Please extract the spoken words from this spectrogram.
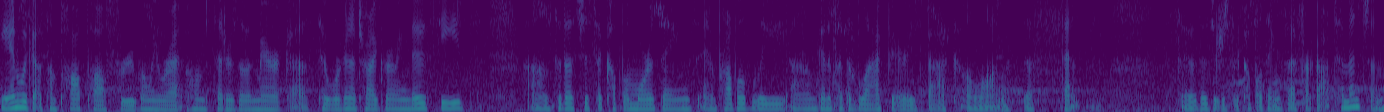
And we got some pawpaw fruit when we were at Homesteaders of America. So we're going to try growing those seeds. Um, so that's just a couple more things. And probably I'm um, going to put the blackberries back along the fence. So those are just a couple things I forgot to mention.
